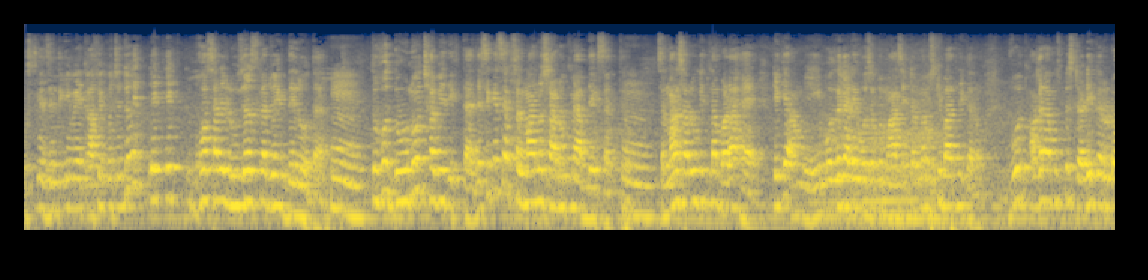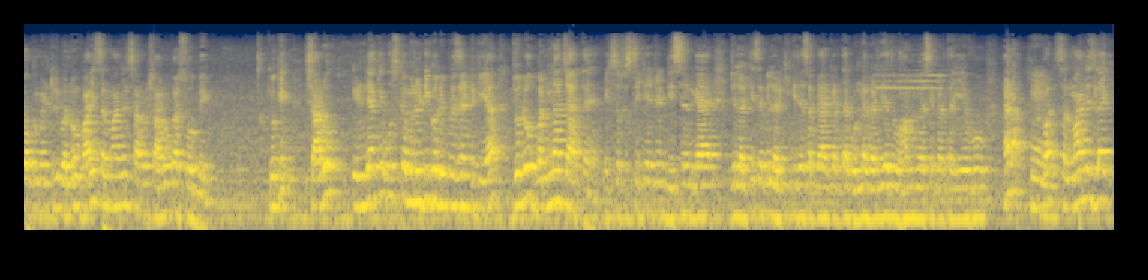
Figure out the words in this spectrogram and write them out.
उसके ज़िंदगी में काफ़ी कुछ है जो एक एक, एक बहुत सारे लूजर्स का जो एक दिल होता है। हम्म तो वो दोनों छवि दिखता है। जैसे कैसे आप सलमान और शाहरुख में आप देख सकते हो। हम्म। सलमान शाहरुख इतना बड़ा है ठीक है हम यही बोल देगा अरे वो सब तो मास इंटर में उसकी बात नहीं कर रहा हूँ। वो अगर आप उस पर स्टडी करो डॉक्यूमेंट्री बनो why Salman and Shahrukh are so big क्योंकि शाहरुख इंडिया की उस कम्युनिटी को रिप्रेजेंट किया जो लोग बनना चाहते हैं। एक सोफिस्टिकेटेड डिसेंट गाय जो लड़की से भी लड़की के जैसा प्यार करता है गुंडा कर दिया तो वहाँ भी वैसे करता है ये वो है ना? हम्म। और सलमान इज़ लाइक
